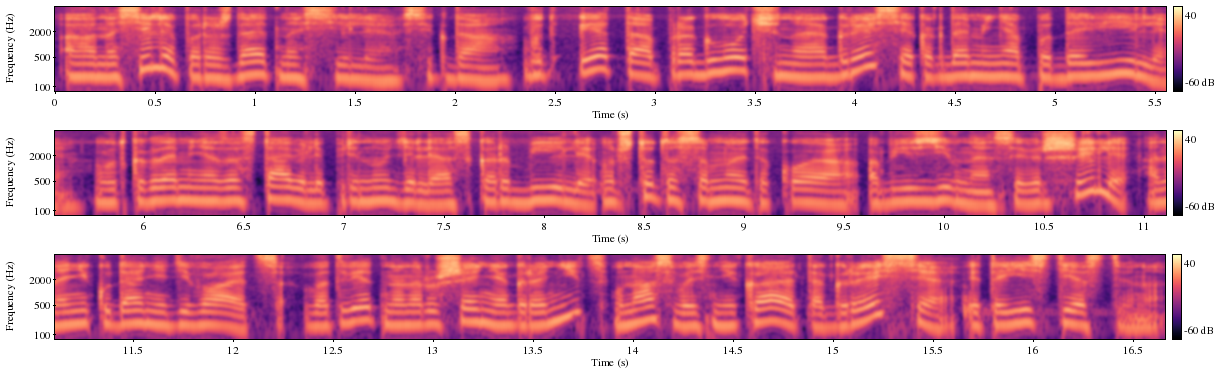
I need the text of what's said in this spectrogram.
А насилие порождает насилие всегда. Вот эта проглоченная агрессия, когда меня подавили, вот когда меня заставили, принудили, оскорбили, вот что-то со мной такое абьюзивное совершили, она никуда не девается. В ответ на нарушение границ у нас возникает агрессия, это естественно.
